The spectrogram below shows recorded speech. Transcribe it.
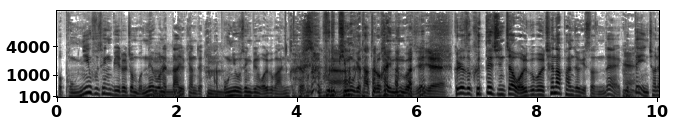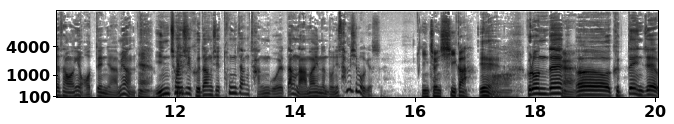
뭐 복리후생비를 좀 못 내보냈다 음. 이렇게 하는데 아, 음. 아, 복리후생비는 월급 아닌가요? 우리 비목에 다 들어가 있는 거지. 예. 그래서 그때 진짜 월급을 체납한 적이 있었는데 그때 인천의 상황이 어땠냐면 인천시 그 당시 통장 잔고에 딱 남아 있는 돈이 30억이었어요. 인천시가 예. 어. 그런데 예. 어 그때 이제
